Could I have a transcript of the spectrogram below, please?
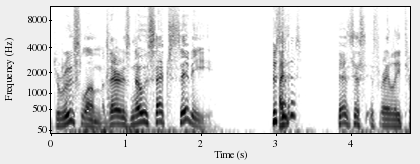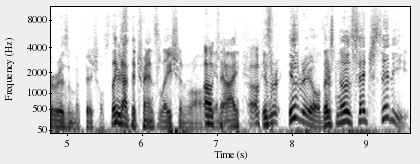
"Jerusalem, there's no such city." Who said thi- this? There's just Israeli tourism officials. They There's- got the translation wrong. Okay, You know, I, okay. Isra- Israel, there's no such city.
